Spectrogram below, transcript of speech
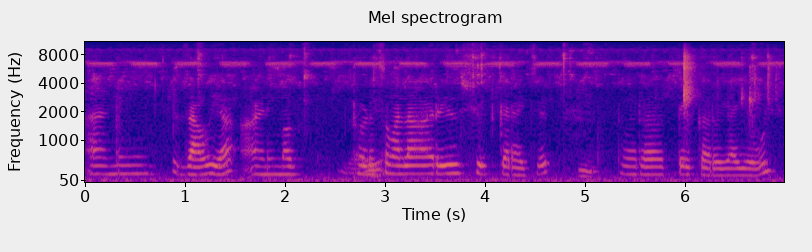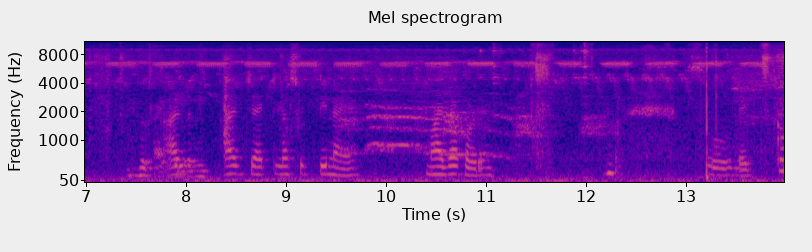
आणि जाऊया आणि मग थोडंसं मला रील्स शूट करायचे तर ते करूया येऊन. आज आज जॅकला सुट्टी नाही माझ्याकडून. सो लेट्स गो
